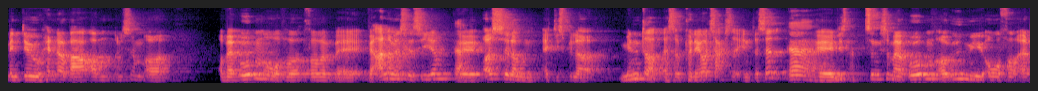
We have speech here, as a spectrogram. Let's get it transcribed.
men det jo handler bare om ligesom at, at være åben over for, for hvad, hvad andre mennesker siger. Ja. Øh, også selvom at de spiller mindre, altså på lavere takster end dig selv. Ja, ja. Øh, ligesom, sådan som er åben og ydmyg over for, at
